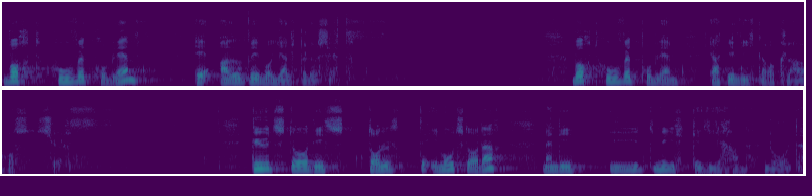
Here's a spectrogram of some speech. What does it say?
Vårt hovedproblem er aldri vår hjelpeløshet. Vårt hovedproblem er at vi liker å klare oss sjøl. Gud står de stolte imot, står der, men de ydmyke gir han nåde.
